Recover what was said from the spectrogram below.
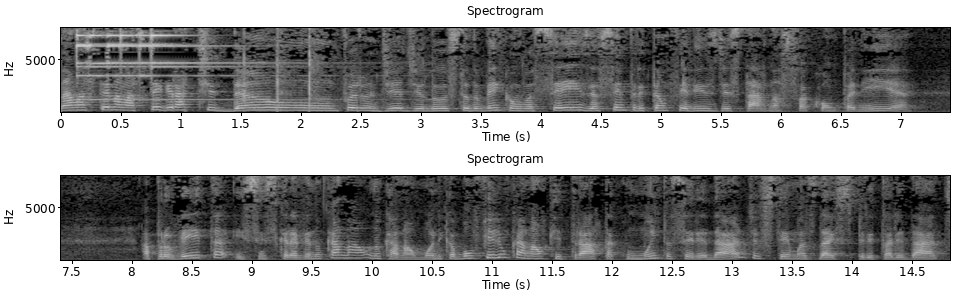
Namastê, namastê, gratidão por um dia de luz. Tudo bem com vocês? Eu sempre tão feliz de estar na sua companhia. Aproveita e se inscreve no canal, no canal Mônica Bonfilho, um canal que trata com muita seriedade os temas da espiritualidade.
